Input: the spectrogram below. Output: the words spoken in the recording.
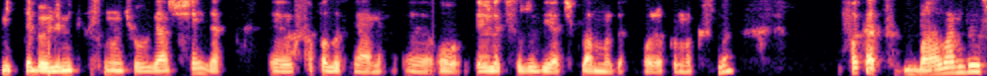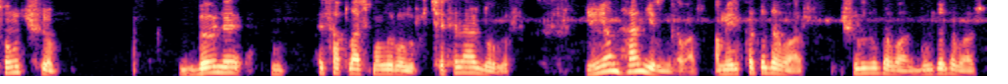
MIT'te böyle, MIT kısmının çoğu gerçi şey de e, kapalı yani e, o devlet sırrı diye açıklanmadı o raporun kısmı. Fakat bağlandığı sonuç şu. Böyle hesaplaşmalar olur, çeteler de olur. Dünyanın her yerinde var. Amerika'da da var, şurada da var, burada da var.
